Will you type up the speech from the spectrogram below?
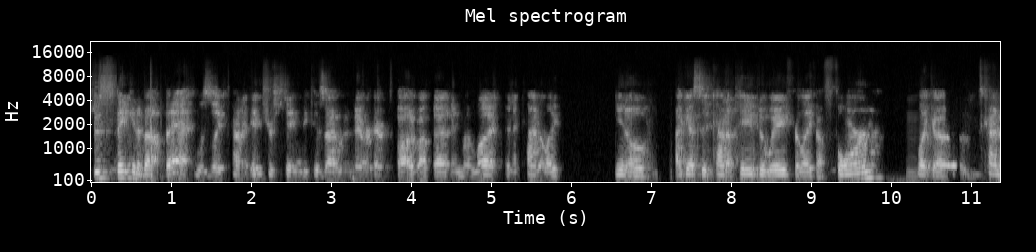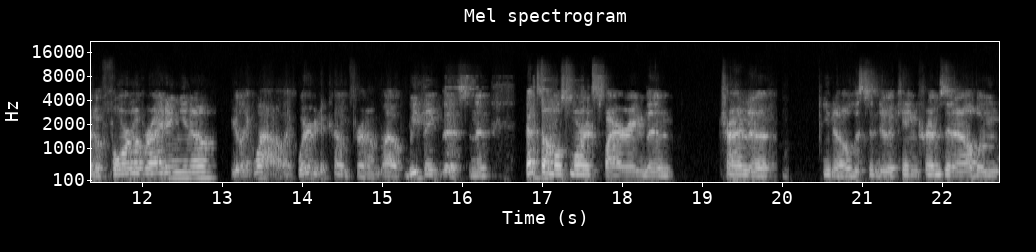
just thinking about that was like kind of interesting because I would have never ever thought about that in my life, and it kind of like, you know, I guess it kind of paved a way for like a form Hmm. like a kind of a form of writing, you know, you're like, wow, like where did it come from? Well, we think this, and then that's almost more inspiring than trying to, you know, listen to a King Crimson album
